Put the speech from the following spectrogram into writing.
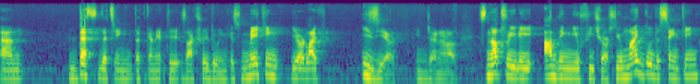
And that's the thing that Ganeti is actually doing, is making your life easier in general. It's not really adding new features. You might do the same thing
